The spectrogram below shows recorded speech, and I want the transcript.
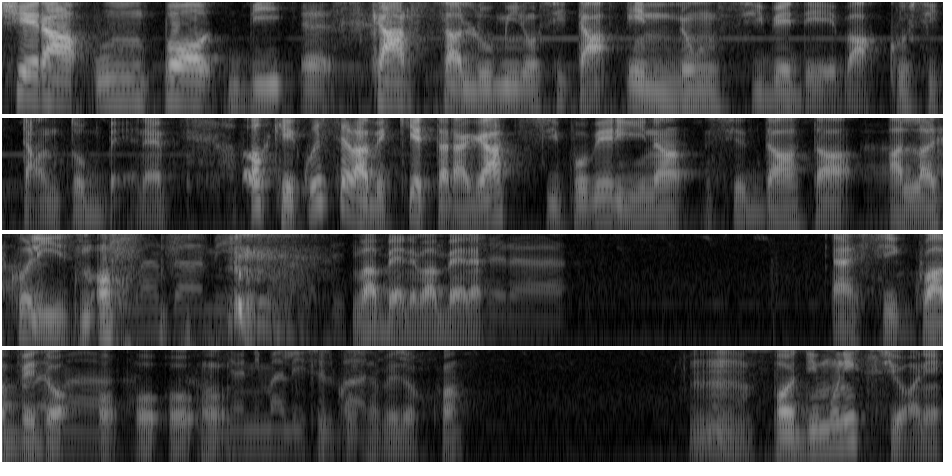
c'era un po' di eh, scarsa luminosità e non si vedeva così tanto bene. Ok, questa è la vecchietta ragazzi, poverina, si è data all'alcolismo. va bene, va bene. Eh sì, qua vedo... Oh, oh, oh, oh. Che cosa vedo qua? Mm, un po' di munizioni.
